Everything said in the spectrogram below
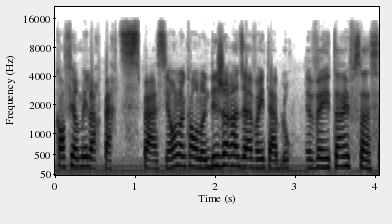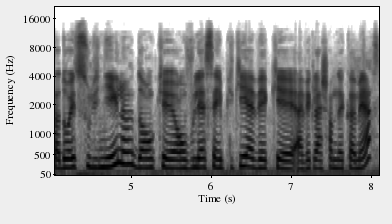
confirmé leur participation. on a déjà rendu à 20 tableaux. 20 ans, ça, doit être souligné. Donc, on voulait s'impliquer avec, avec la Chambre de commerce.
